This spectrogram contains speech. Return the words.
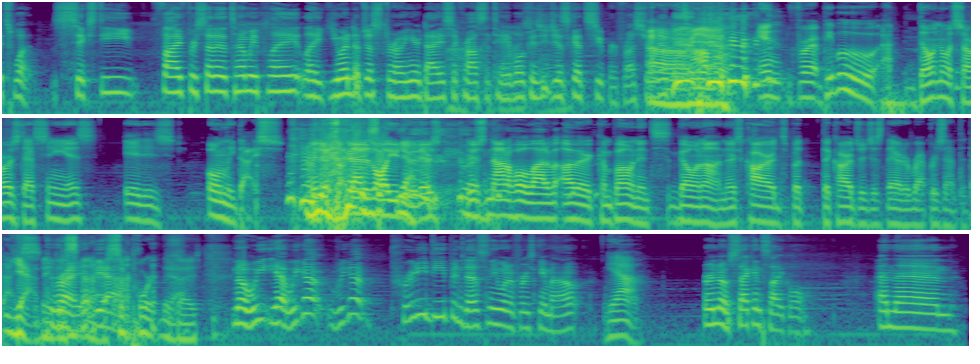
it's what sixty-five percent of the time we play. Like you end up just throwing your dice across the table Oh because you just get super frustrated. Oh, yeah. And for people who don't know what Star Wars Destiny is, it is only dice. I mean, that's, that is all you do. Yeah. There's there's not a whole lot of other components going on. There's cards, but the cards are just there to represent the dice. Yeah, they Right, uh, yeah. support the dice. No, we yeah we got we got pretty deep in Destiny when it first came out, yeah. or no second cycle, and then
